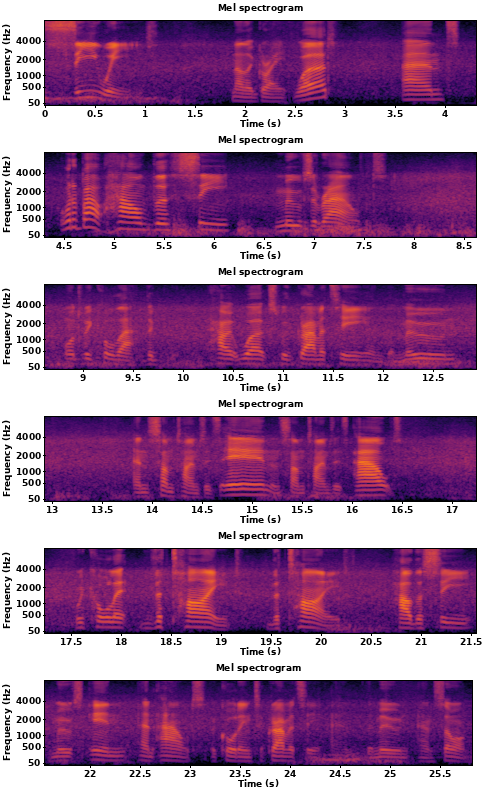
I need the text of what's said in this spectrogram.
Seaweed. Another great word. And what about how the sea moves around? What do we call that? The, how it works with gravity and the moon. And sometimes it's in and sometimes it's out. We call it the tide. The tide how the sea moves in and out according to gravity and the moon and so on.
